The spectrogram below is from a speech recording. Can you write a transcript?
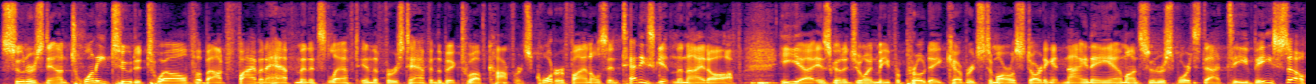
Sooners down 22 to 12, about five and a half minutes left in the first half in the Big 12 Conference quarterfinals. And Teddy's getting the night off. He uh, is going to join me for Pro Day coverage tomorrow starting at 9 a.m. on Soonersports.tv. So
